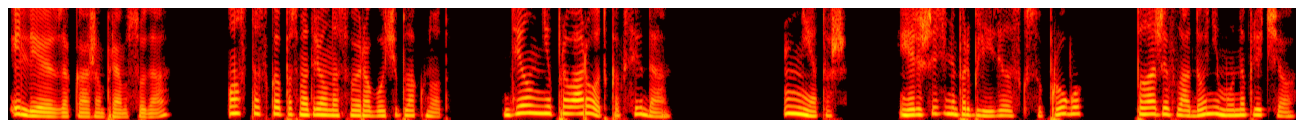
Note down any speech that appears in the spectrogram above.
Или закажем прямо сюда?» Он с тоской посмотрел на свой рабочий блокнот. Делал мне проворот, как всегда. «Нет уж». Я решительно приблизилась к супругу, положив ладонь ему на плечо.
